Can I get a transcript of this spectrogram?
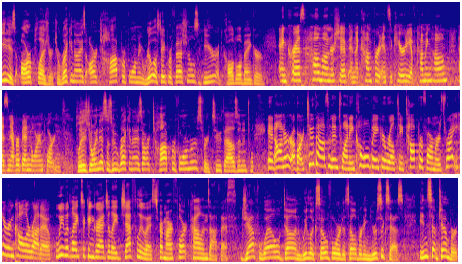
It is our pleasure to recognize our top performing real estate professionals here at Coldwell Banker. And Chris, home ownership and the comfort and security of coming home has never been more important. Please join us as we recognize our top performers for 2020. In honor of our 2020 Coldwell Banker Realty top performers right here in Colorado, we would like to congratulate Jeff Lewis from our Fort Collins office. Jeff, well done. We look so forward to celebrating your success in September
